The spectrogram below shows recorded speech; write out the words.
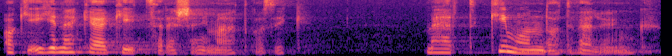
aki énekel, kétszeresen imádkozik. Mert kimondott velünk,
